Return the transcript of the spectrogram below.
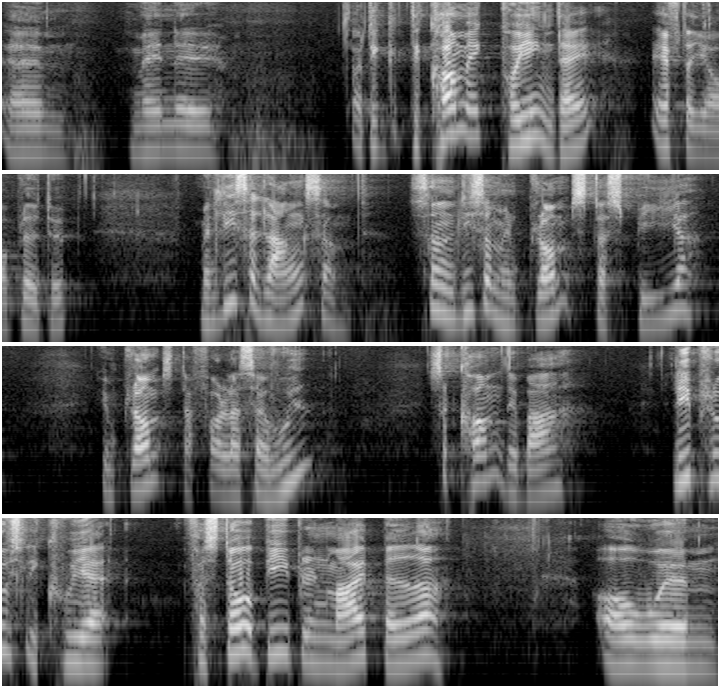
Øh, men, øh, og det, det kom ikke på en dag, efter jeg var blevet døbt. Men lige så langsomt, sådan ligesom en blomst, der spiger, en blomst, der folder sig ud, så kom det bare. Lige pludselig kunne jeg forstå Bibelen meget bedre. Og øh,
